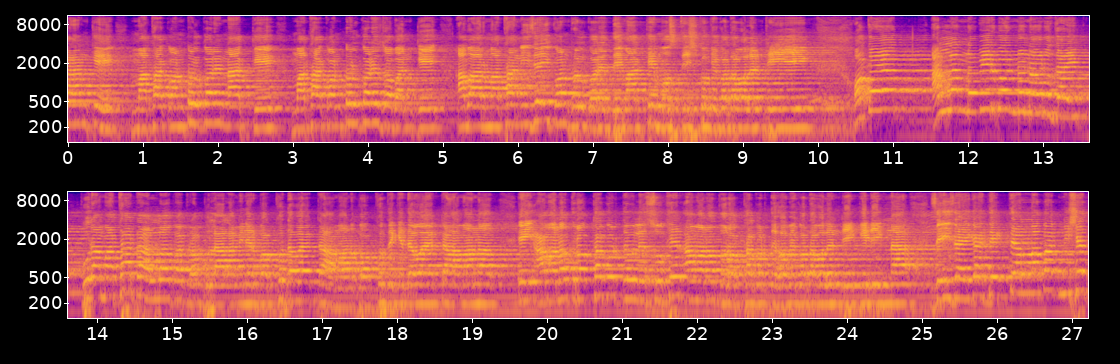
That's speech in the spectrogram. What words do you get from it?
কানকে। মাথা কন্ট্রোল করে নাককে। মাথা কন্ট্রোল করে জবানকে। আবার মাথা নিজেই কন্ট্রোল করে দিমাগকে, মস্তিষ্ককে, কথা বলেন ঠিক। অতএব আল্লাহ নবীর বর্ণনা অনুযায়ী পুরা মাথাটা আল্লাহ পাক রব্বুল আলামিনের পক্ষ দেওয়া একটা আমার পক্ষ থেকে দেওয়া একটা আমানত। এই আমানত রক্ষা করতে হলে চোখের আমানত রক্ষা করতে হবে, কথা বলেন ঠিক কি ঠিক না? যেই জায়গায় দেখতে আল্লাহ পাক নিষেধ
